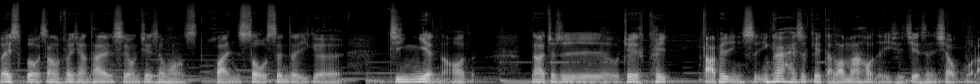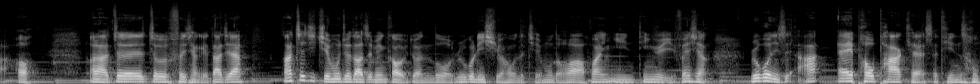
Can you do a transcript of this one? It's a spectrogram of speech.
Facebook 上分享他使用健身环环瘦身的一个经验哦。那就是我觉得可以搭配饮食，应该还是可以达到蛮好的一些健身效果啦。哦。好了，这就分享给大家。那这期节目就到这边告一段落。如果你喜欢我的节目的话，欢迎订阅与分享。如果你是 Apple Podcast 的听众，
